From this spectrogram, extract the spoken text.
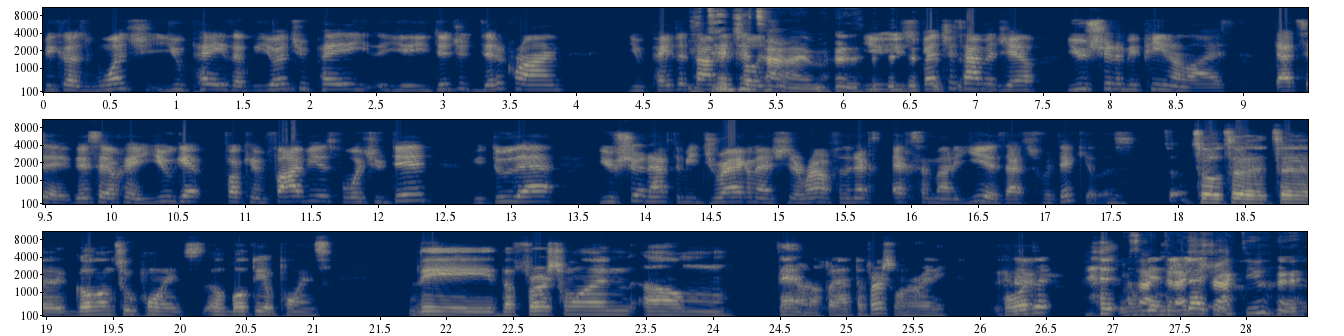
because once you pay the once you pay you, you did you did a crime, you paid the time. they Did your told you, time. you, you spent your time in jail. You shouldn't be penalized. That's it. They say, okay, you get fucking five years for what you did. You do that. You shouldn't have to be dragging that shit around for the next X amount of years. That's ridiculous. So, to to go on two points, uh, both of your points. The the first one, um, damn, I forgot the first one already. What was it? Was I, did I distract you?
